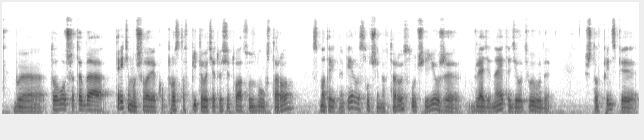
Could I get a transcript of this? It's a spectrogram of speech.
Как бы, то лучше тогда третьему человеку просто впитывать эту ситуацию с двух сторон, смотреть на первый случай, на второй случай, и уже, глядя на это, делать выводы что, в принципе,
